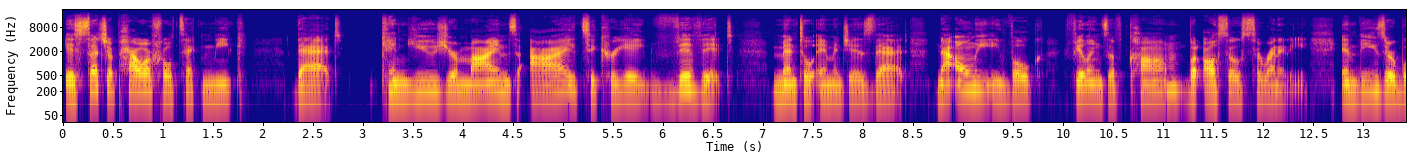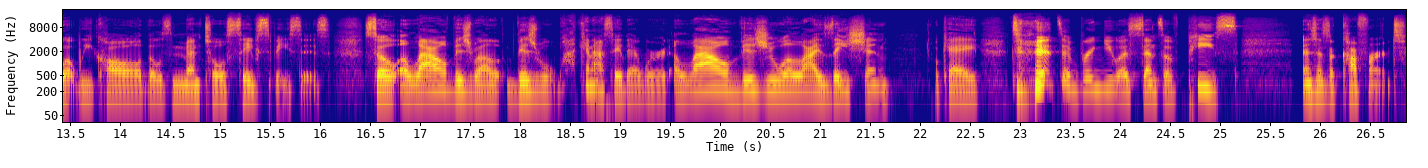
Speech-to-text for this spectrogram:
is such a powerful technique that can use your mind's eye to create vivid mental images that not only evoke feelings of calm, but also serenity. And these are what we call those mental safe spaces. So allow visual, visual, why can I say that word? Allow visualization, okay, to, to bring you a sense of peace and a sense of comfort.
